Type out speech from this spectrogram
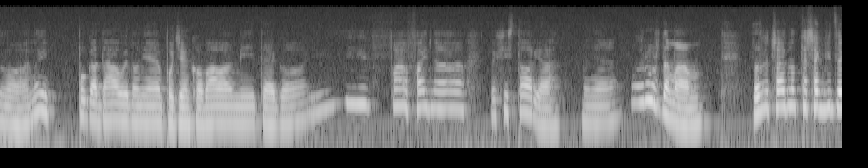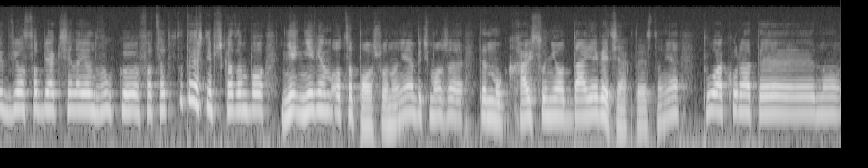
no, no i pogadały, no nie, podziękowała mi tego i, i fa, fajna historia, no nie, no, różne mam. Zazwyczaj, no też jak widzę dwie osoby, jak się leją dwóch e, facetów, to też nie przeszkadzam, bo nie, nie wiem o co poszło, no nie? Być może ten mógł hajsu nie oddaje, wiecie jak to jest, to nie? Tu akurat, e, no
